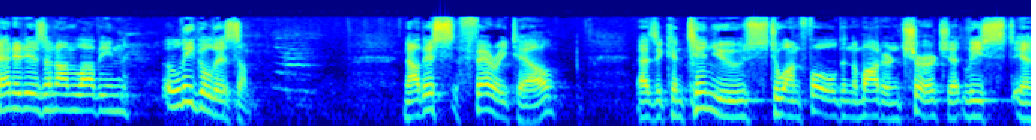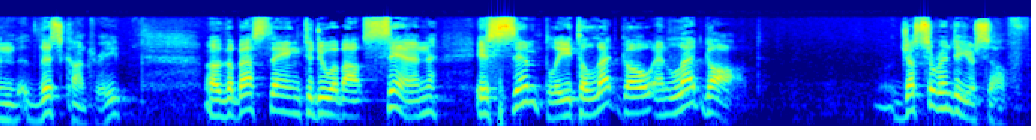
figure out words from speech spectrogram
and it is an unloving legalism. Now, this fairy tale as it continues to unfold in the modern church, at least in this country, uh, the best thing to do about sin is simply to let go and let God. Just surrender yourself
